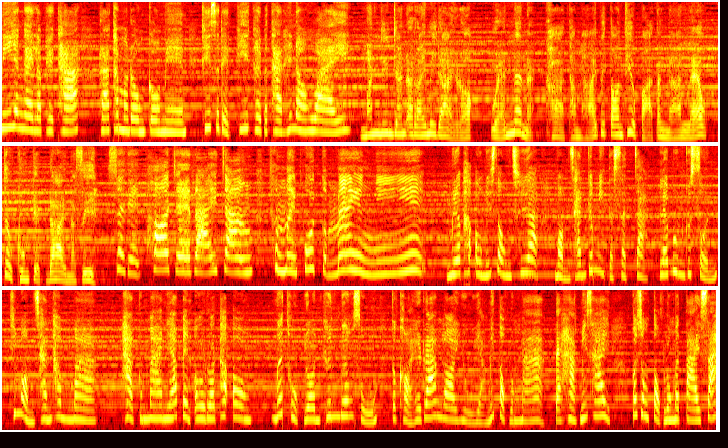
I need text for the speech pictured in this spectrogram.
นี่ยังไงล่ะเพคะ พระธรรมรงค์โกเมนที่เสด็จพี่เคยประทานให้น้องไว้ มันยืนยันอะไรไม่ได้หรอก แหวนนั่นน่ะข้าทำหายไปตอนเที่ยวป่าตั้งนานแล้ว เจ้าคงเก็บได้นะสิ เสด็จพ่อใจร้ายจังทำไมพูดกับแม่อย่างนี้ เมื่อพระองค์ไม่ทรงเชื่อ หม่อมฉันก็มีแต่สัจจะและบุญกุศลที่หม่อมฉันทำมา หากกุมารเนี้ยเป็นโอรสพระองค์ เมื่อถูกโยนขึ้นเบื้องสูง ก็ขอให้ร่างลอยอยู่อย่างไม่ตกลงมา แต่หากไม่ใช่ก็จงตกลงมาตายซะ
